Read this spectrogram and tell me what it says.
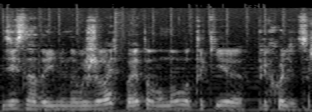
Здесь надо именно выживать, поэтому, ну, вот такие приходится,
